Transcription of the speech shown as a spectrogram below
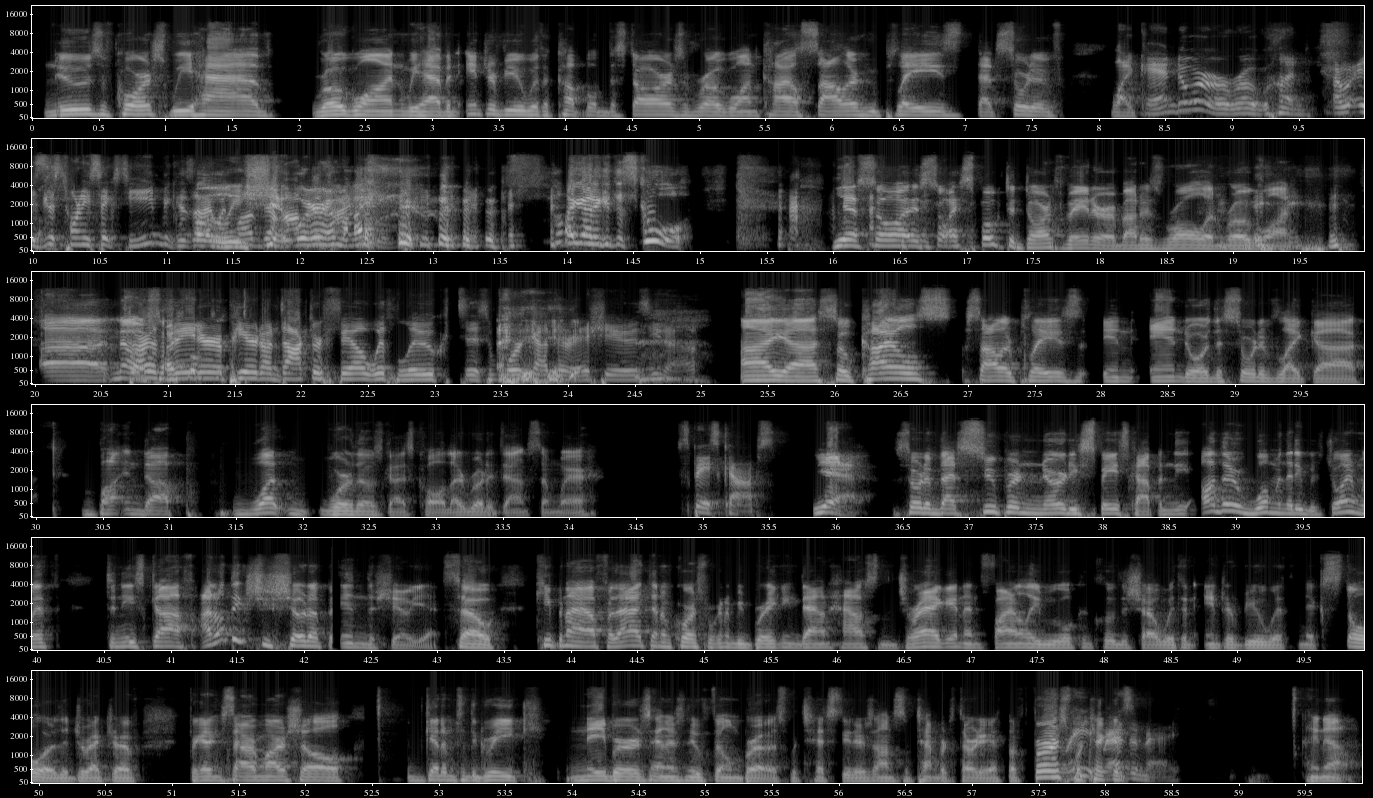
news, of course. We have Rogue One. We have an interview with a couple of the stars of Rogue One, Kyle Soller, who plays that sort of like Andor or Rogue One? Oh, is this 2016? Because I would Holy love to shit, hop where am I? I gotta get to school. yeah. So I so I spoke to Darth Vader about his role in Rogue One. Uh, no, Darth so Vader to- appeared on Dr. Phil with Luke to work out their issues, you know. I uh so Kyle Soller plays in Andor, the sort of like uh buttoned up. What were those guys called? I wrote it down somewhere. Space cops. Yeah, sort of that super nerdy space cop. And the other woman that he was joined with, Denise Gough, I don't think she showed up in the show yet. So keep an eye out for that. Then, of course, we're going to be breaking down House of the Dragon. And finally, we will conclude the show with an interview with Nick Stoller, the director of Forgetting Sarah Marshall, Get Him to the Greek, Neighbors, and his new film Bros, which hits theaters on September 30th. But first, Great we're kicking. resume. I know.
